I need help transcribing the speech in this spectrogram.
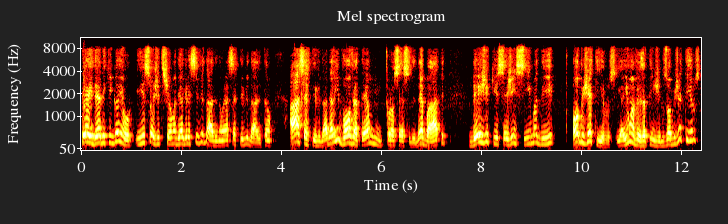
ter a ideia de que ganhou. E isso a gente chama de agressividade, não é assertividade. Então, a assertividade ela envolve até um processo de debate, desde que seja em cima de objetivos. E aí, uma vez atingidos os objetivos,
